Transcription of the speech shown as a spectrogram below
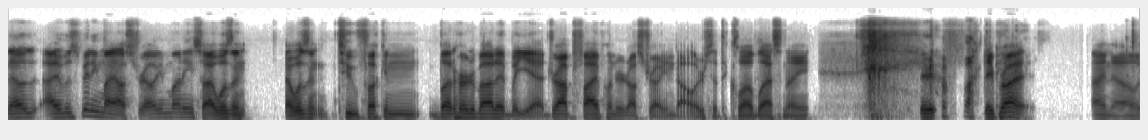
was, I was spending my Australian money, so I wasn't I wasn't too fucking butthurt about it. But yeah, dropped five hundred Australian dollars at the club last night. They brought. I know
